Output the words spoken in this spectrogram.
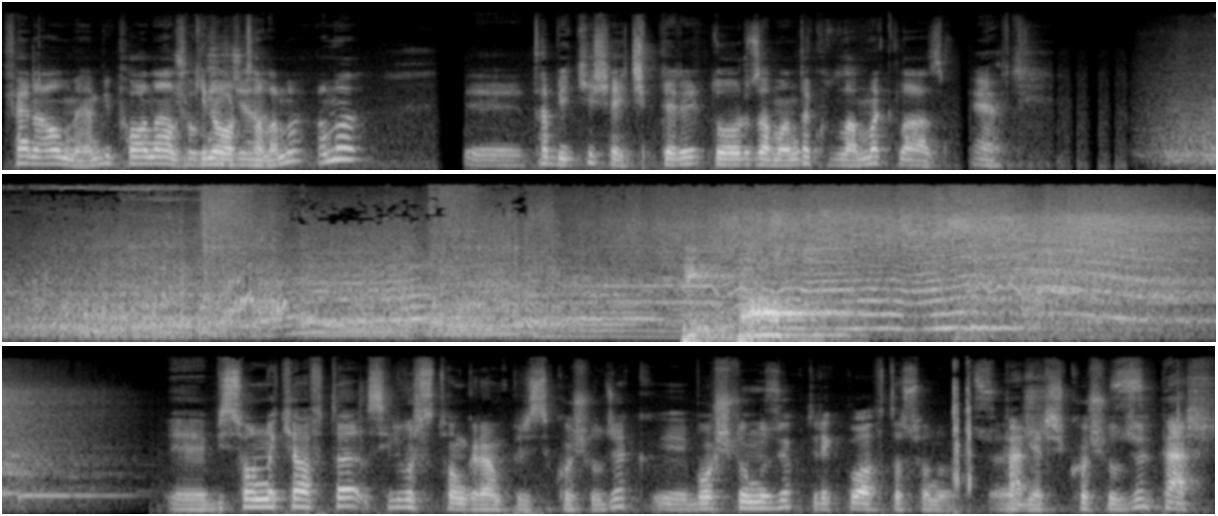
fena olmayan bir puan aldık Çok yine iyi canım. ortalama ama e, tabii ki şey çipleri doğru zamanda kullanmak lazım. Evet. Ee, bir sonraki hafta Silverstone Grand Prix'si koşulacak. Ee, boşluğumuz yok. Direkt bu hafta sonu Süper. e, yarış koşulacak. Süper.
